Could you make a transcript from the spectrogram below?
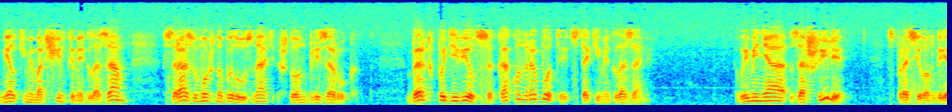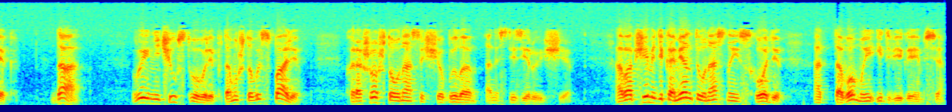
мелкими морщинками глазам сразу можно было узнать, что он близорук. Берг подивился, как он работает с такими глазами. «Вы меня зашили?» — спросил он грек. «Да. Вы не чувствовали, потому что вы спали. Хорошо, что у нас еще было анестезирующее. А вообще медикаменты у нас на исходе, от того мы и двигаемся.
